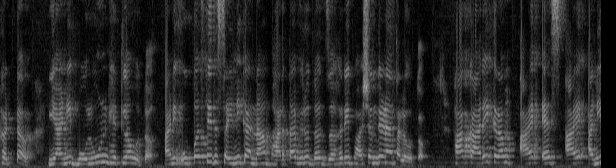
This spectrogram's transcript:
खट्टक यांनी बोलवून घेतलं होतं आणि उपस्थित सैनिकांना भारताविरुद्ध जहरी भाषण देण्यात आलं होतं. हा कार्यक्रम आय एस आय आणि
